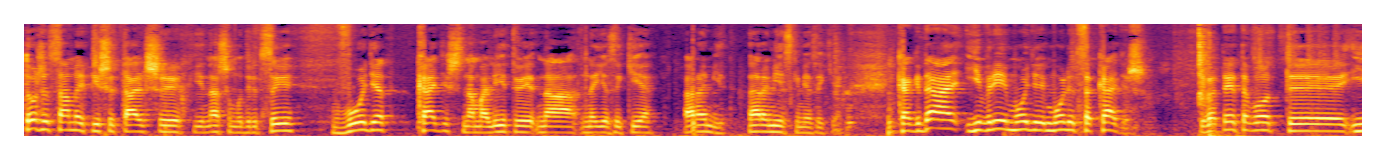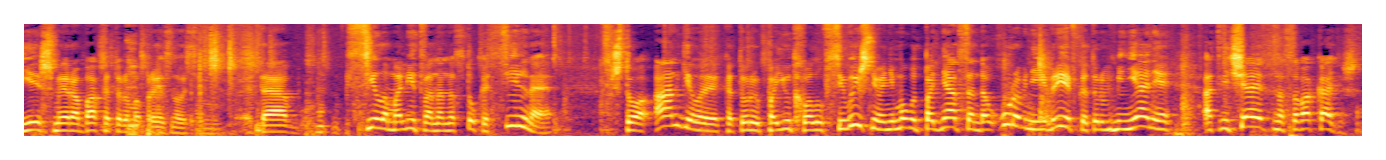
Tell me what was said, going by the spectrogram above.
То же самое пишет дальше, и наши мудрецы вводят кадиш на молитве на, на языке арамид, на арамейском языке. Когда еврей молится кадиш, и вот это вот э, и есть шмейраба, который мы произносим, это сила молитвы, она настолько сильная, что ангелы, которые поют хвалу Всевышнего, они могут подняться до уровня евреев, которые в Миньяне отвечают на слова Кадиша.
